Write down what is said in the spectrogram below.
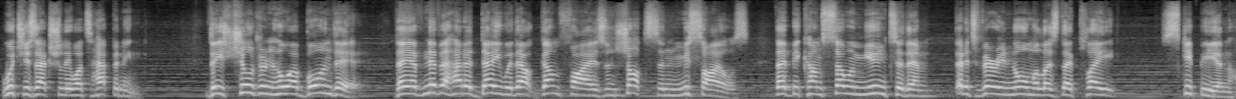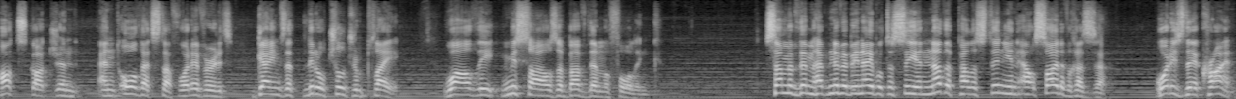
which is actually what's happening. These children who are born there, they have never had a day without gunfires and shots and missiles. They've become so immune to them that it's very normal as they play skippy and hopscotch and, and all that stuff, whatever it is, games that little children play while the missiles above them are falling. Some of them have never been able to see another Palestinian outside of Gaza. What is their crime?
